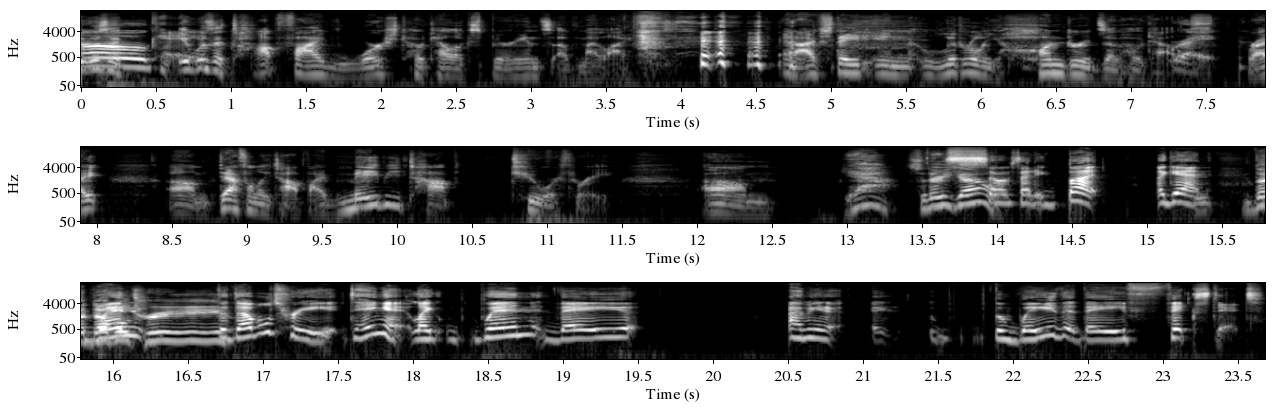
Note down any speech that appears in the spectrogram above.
was Okay. a it was a top five worst hotel experience of my life, and I've stayed in literally hundreds of hotels. Right. right. Um, definitely top five, maybe top two or three. Um, yeah. So there you go. so exciting. But again, The when- DoubleTree. The DoubleTree. Dang it! Like when they, I mean, the way that they fixed it,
